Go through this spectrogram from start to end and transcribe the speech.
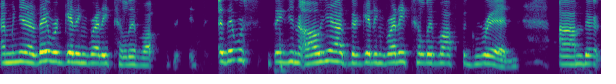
I mean, you know, they were getting ready to live off. They were, they, you know, oh yeah, they're getting ready to live off the grid. Um, they're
